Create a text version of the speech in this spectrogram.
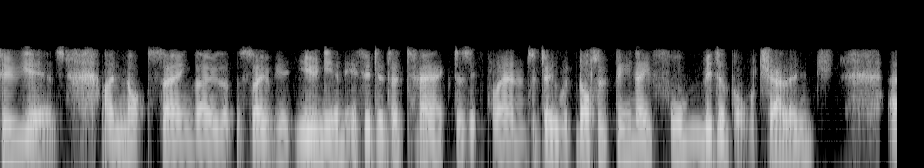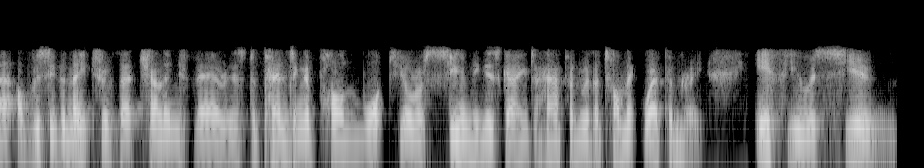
two years. I'm not saying, though, that the Soviet Union, if it had attacked as it planned to do, would not have been a formidable challenge. Uh, obviously, the nature of that challenge varies depending upon what you're assuming is going to happen with atomic weaponry. If you assume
